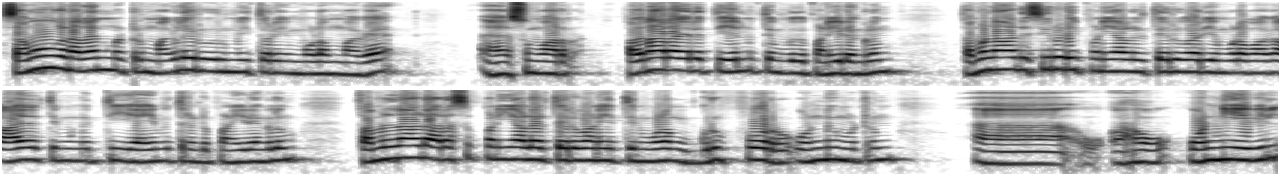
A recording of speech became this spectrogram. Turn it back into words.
சமூக நலன் மற்றும் மகளிர் உரிமைத்துறை மூலமாக சுமார் பதினாறாயிரத்தி எழுநூற்றி ஐம்பது பணியிடங்களும் தமிழ்நாடு சீருடை பணியாளர் தேர்வு வாரியம் மூலமாக ஆயிரத்தி முந்நூற்றி ஐம்பத்தி ரெண்டு பணியிடங்களும் தமிழ்நாடு அரசு பணியாளர் தேர்வாணையத்தின் மூலம் குரூப் ஃபோர் ஒன்று மற்றும் ஒன் ஏவில்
